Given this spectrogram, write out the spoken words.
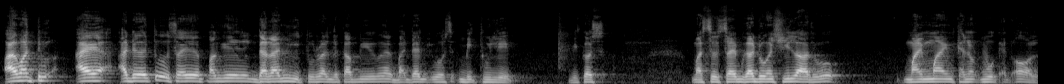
I want to, I ada tu saya panggil Darani to run the company kan, but then it was a bit too late. Because masa saya bergaduh dengan Sheila tu, my mind cannot work at all.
